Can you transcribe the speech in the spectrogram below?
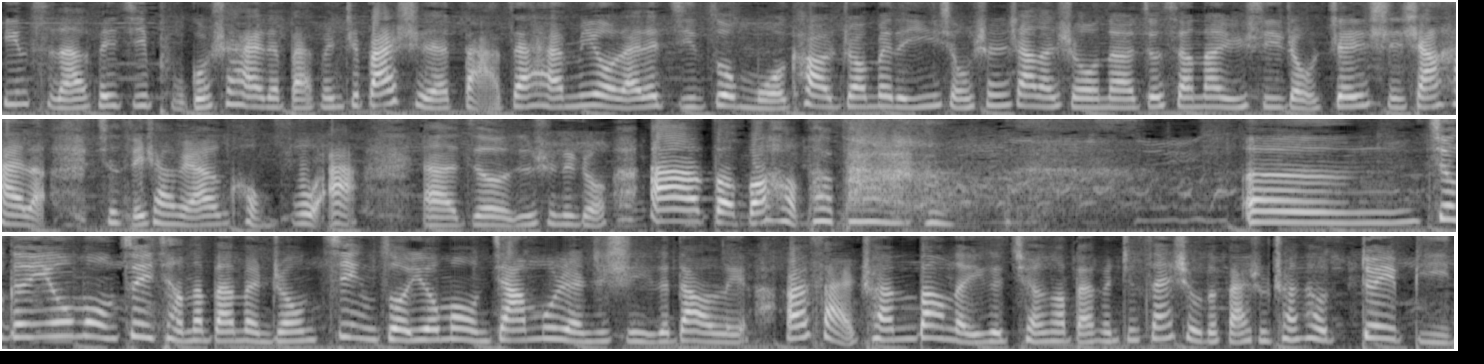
因此呢，飞机普攻伤害的百分之八十打在还没有来得及做魔抗装备的英雄身上的时候呢，就相当于是一种真实伤害了，就非常非常恐怖啊，呃。就就是那种啊，宝宝好怕怕。嗯，就跟幽梦最强的版本中静坐幽梦加木人这是一个道理。而法穿棒的一个全额百分之三十五的法术穿透，对比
